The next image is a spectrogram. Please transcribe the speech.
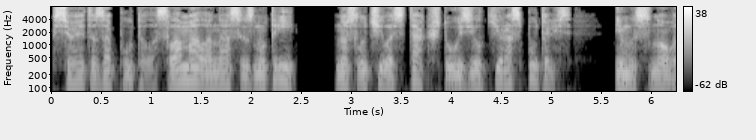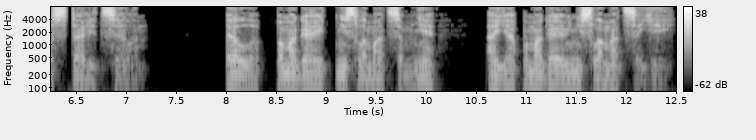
все это запутало, сломало нас изнутри, но случилось так, что узелки распутались, и мы снова стали целым. Элла помогает не сломаться мне, а я помогаю не сломаться ей.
